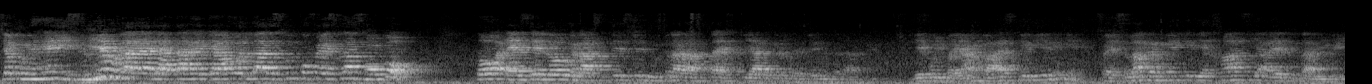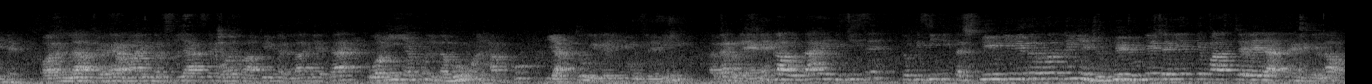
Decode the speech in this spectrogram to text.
جب انہیں اس لیے بلایا جاتا ہے کہ وہ اللہ رسول کو فیصلہ سونپو؟ تو ایسے لوگ راستے سے دوسرا راستہ اختیار کر لیتے نظر آتے ہیں یہ کوئی بیان باعث کے لیے نہیں ہے فیصلہ کرنے کے لیے خاص یہ آیت اتاری گئی ہے اور اللہ جو ہے ہماری نفسیات سے بہت واقف اللہ کہتا ہے وہی لہو الحق یا تو مسلم اگر لینے کا ہوتا ہے کسی سے تو کسی کی تشکیل کی بھی ضرورت نہیں ہے جھکے جھکے شریعت کے پاس چلے جاتے ہیں کہ لاؤ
